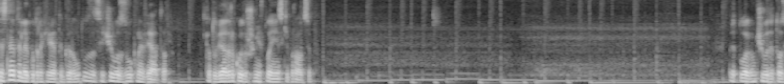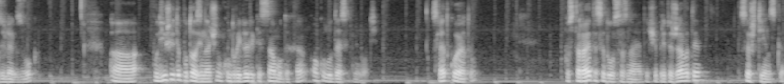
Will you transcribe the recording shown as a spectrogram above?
Стеснете леко трахеята гърлото, за да се чува звук на вятър, като вятър, който шуми в планински процеп. Предполагам, чувате този лек звук. Подишайте по този начин, контролирайки само дъха, около 10 минути. След което постарайте се да осъзнаете, че притежавате същинска,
